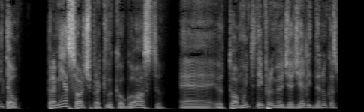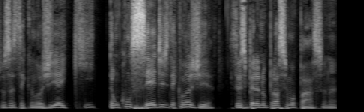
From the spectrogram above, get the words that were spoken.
Então, para minha sorte, para aquilo que eu gosto, é, eu tô há muito tempo no meu dia a dia lidando com as pessoas de tecnologia e que estão com sede de tecnologia. Sim. esperando o próximo passo, né?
